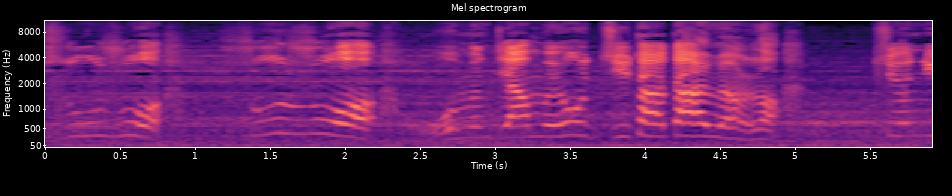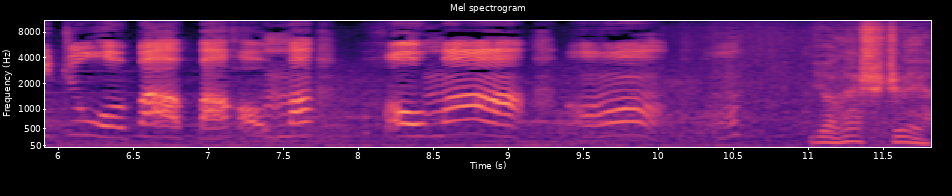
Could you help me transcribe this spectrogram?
叔叔，叔叔，我们家没有其他大人了，请你救我爸爸好吗？好吗？嗯嗯。原来是这样，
